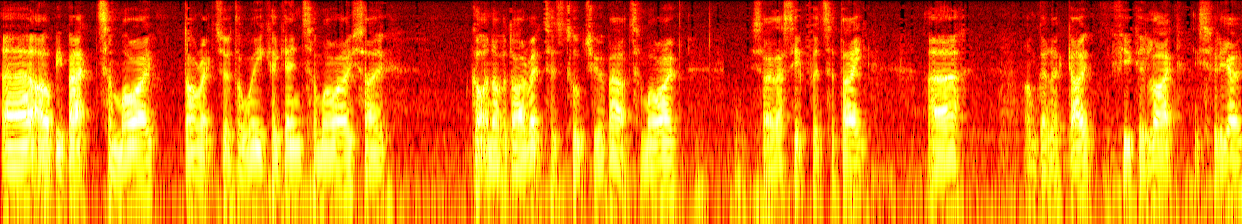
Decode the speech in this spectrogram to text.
Uh, I'll be back tomorrow director of the week again tomorrow so got another director to talk to you about tomorrow. So that's it for today. Uh, I'm gonna go. If you could like this video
